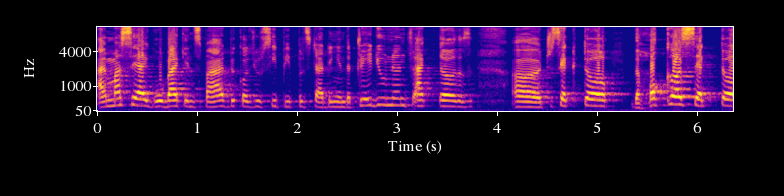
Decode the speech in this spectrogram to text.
I must say I go back inspired because you see people studying in the trade union factors, uh, sector, the hawker sector,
